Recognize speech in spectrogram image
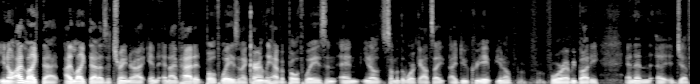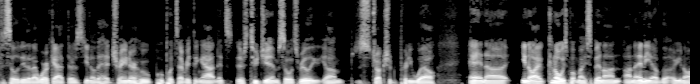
You know, I like that. I like that as a trainer. I, and, and I've had it both ways, and I currently have it both ways. And, and you know, some of the workouts I, I do create, you know, for, for everybody. And then uh, a facility that I work at, there's, you know, the head trainer who, who puts everything out. And it's there's two gyms, so it's really um, structured pretty well. And, uh, you know, I can always put my spin on, on any of the, you know,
